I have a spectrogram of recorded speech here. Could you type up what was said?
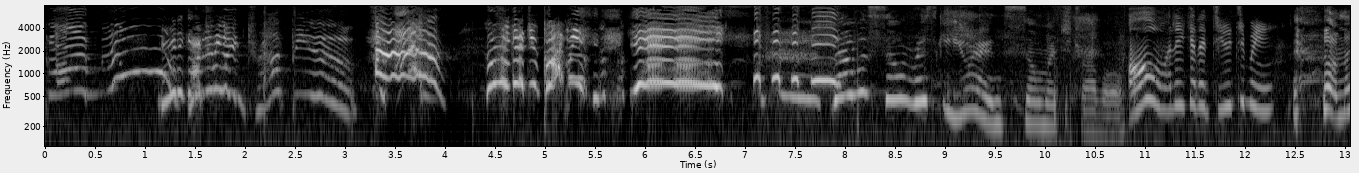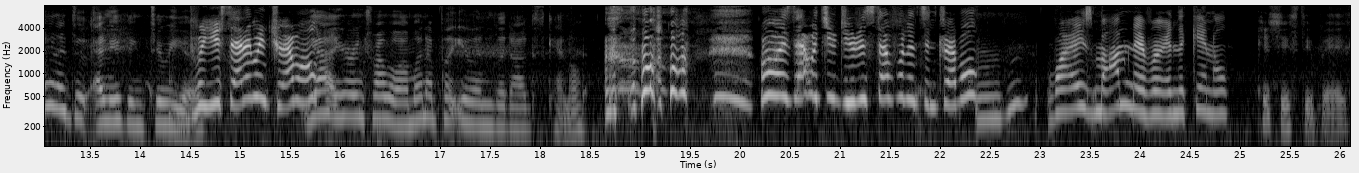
god! No! You're gonna catch me. if I drop you? Ah! Oh my god! You caught me! Yay! that was so risky. You are in so much trouble. oh, what are you gonna do to me? I'm not gonna do anything to you. you. you said I'm in trouble. Yeah, you're in trouble. I'm gonna put you in the dog's kennel. oh, is that what you do to stuff when it's in trouble? Mm-hmm. Why is mom never in the kennel? Cause she's too big.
